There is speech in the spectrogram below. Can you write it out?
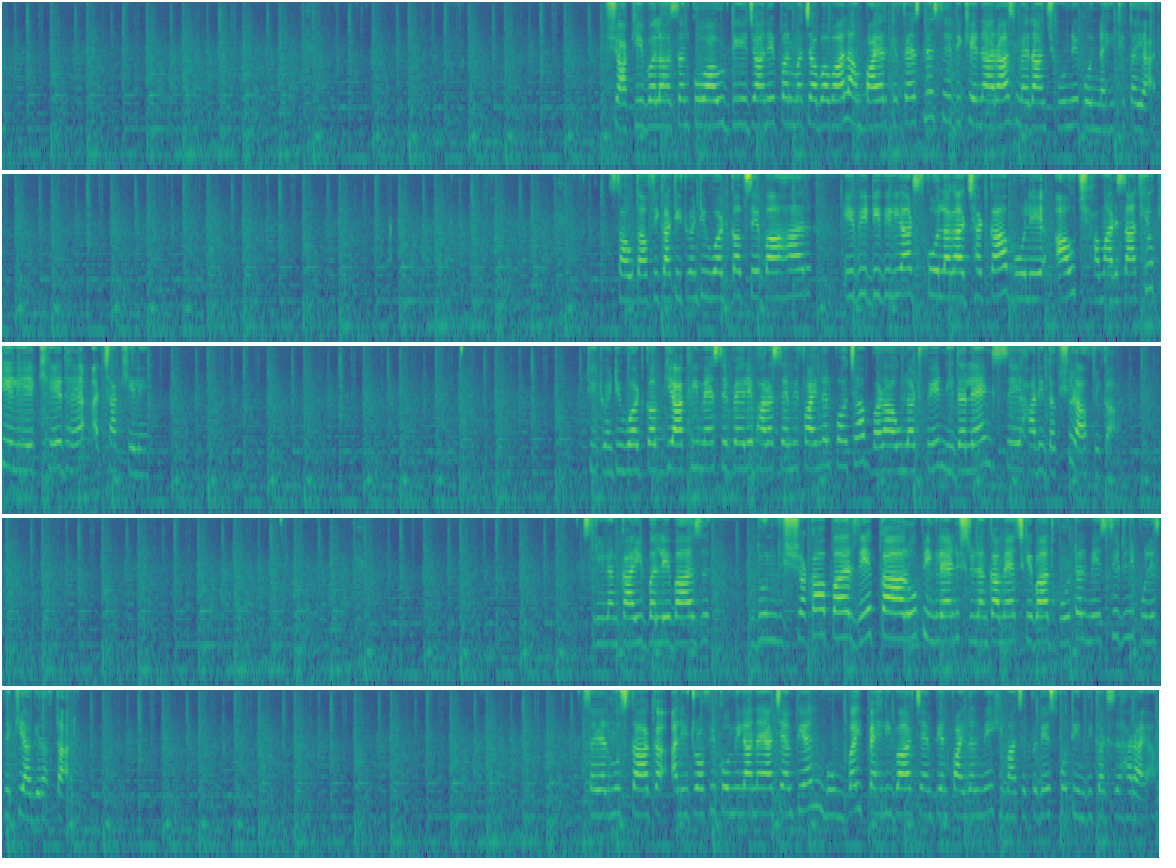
शाकिब अल हसन को आउट दिए जाने पर मचा बवाल। अंपायर के फैसले से दिखे नाराज़, मैदान छोड़ने को नहीं थे तैयार। South Africa T twenty World Cup से बाहर, एबी डिविलियर्स को लगा झटका। बोले, आउच, हमारे साथियों के लिए खेद है अच्छा खेलें। ट्वेंटी वर्ल्ड कप की आखिरी मैच से पहले भारत सेमीफाइनल पहुँचा, बड़ा उलटफेर नीदरलैंड से हारी दक्षिण अफ्रीका। श्रीलंकाई बल्लेबाज दुनशका पर रेप का आरोप, इंग्लैंड श्रीलंका मैच के बाद होटल में सिडनी पुलिस ने किया गिरफ़्तार। सैयद मुश्ताक अली ट्रॉफी को मिला नया चैंपियन। मुंबई पहली बार चैंपियन फाइनल में हिमाचल प्रदेश को तीन विकेट से हराया।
